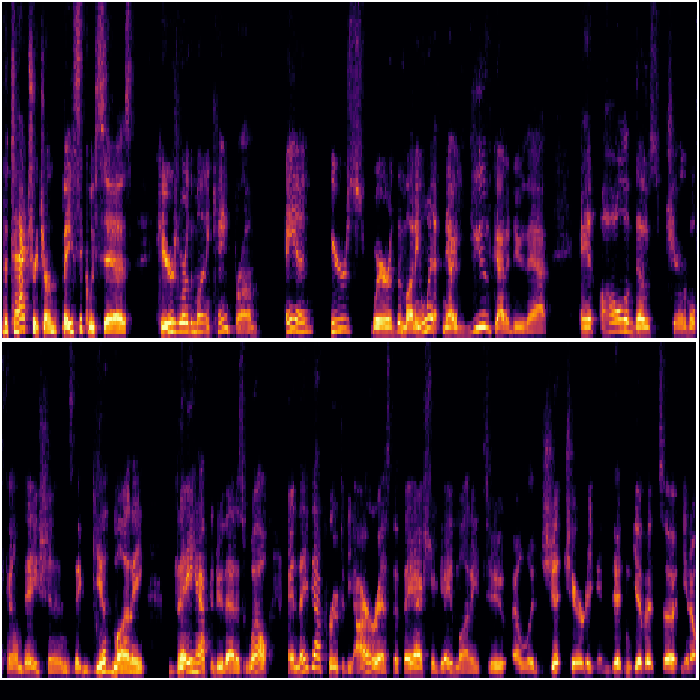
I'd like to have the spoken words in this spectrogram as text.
the tax return basically says here's where the money came from, and here's where the money went. Now you've got to do that. And all of those charitable foundations that give money, they have to do that as well. And they've got to prove to the IRS that they actually gave money to a legit charity and didn't give it to, you know,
